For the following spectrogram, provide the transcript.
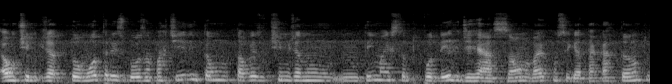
é um time que já tomou três gols na partida, então talvez o time já não, não tem mais tanto poder de reação, não vai conseguir atacar tanto.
